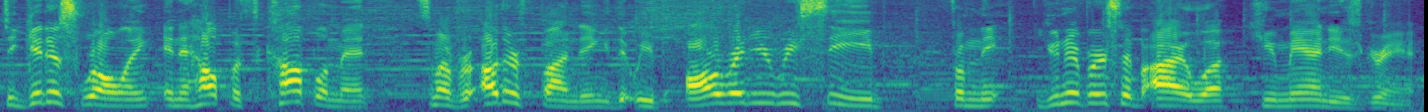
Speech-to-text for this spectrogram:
to get us rolling and to help us complement some of our other funding that we've already received from the University of Iowa Humanities Grant.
